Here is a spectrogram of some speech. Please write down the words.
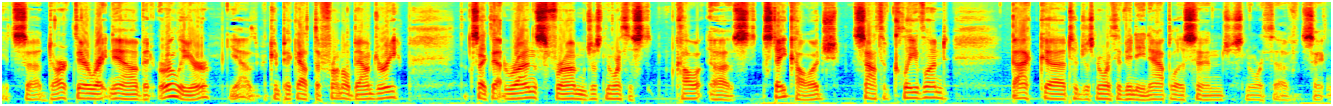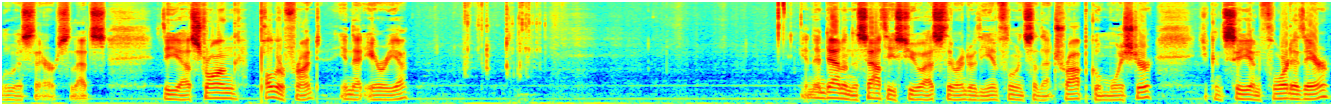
It's uh, dark there right now, but earlier, yeah, we can pick out the frontal boundary. Looks like that runs from just north of uh, State College, south of Cleveland, back uh, to just north of Indianapolis and just north of St. Louis there. So that's the uh, strong polar front in that area. And then down in the southeast U.S., they're under the influence of that tropical moisture. You can see in Florida there,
